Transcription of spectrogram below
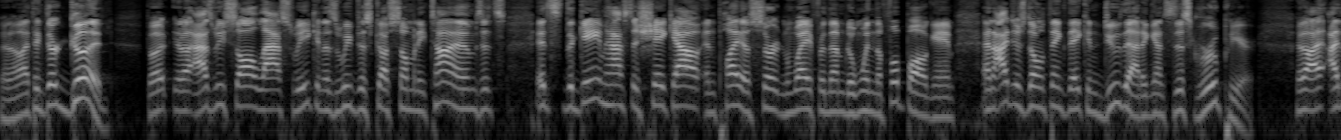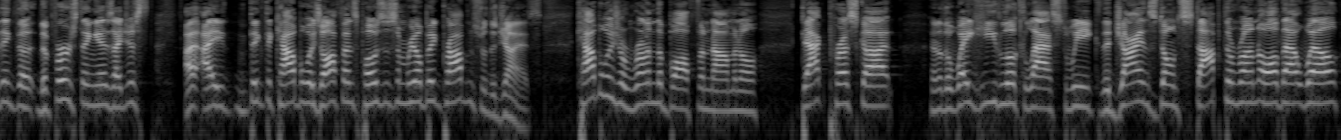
You know, I think they're good. But you know, as we saw last week, and as we've discussed so many times, it's it's the game has to shake out and play a certain way for them to win the football game, and I just don't think they can do that against this group here. You know, I, I think the the first thing is I just I, I think the Cowboys' offense poses some real big problems for the Giants. Cowboys are running the ball phenomenal. Dak Prescott you know, the way he looked last week, the Giants don't stop the run all that well.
